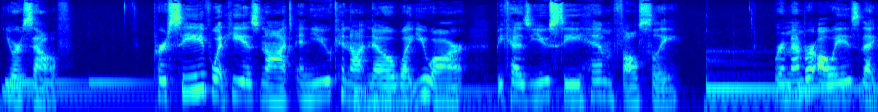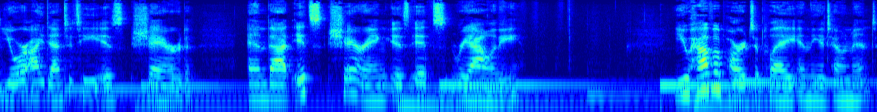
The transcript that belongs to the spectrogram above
yourself. Perceive what he is not, and you cannot know what you are, because you see him falsely. Remember always that your identity is shared, and that its sharing is its reality. You have a part to play in the atonement,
